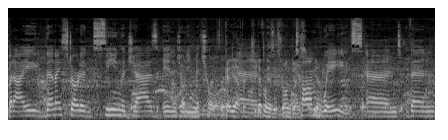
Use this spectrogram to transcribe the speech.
But I then I started seeing the jazz in Joni Mitchell. Okay, yeah, she definitely has a strong jazz. Tom yeah. Waits, and then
